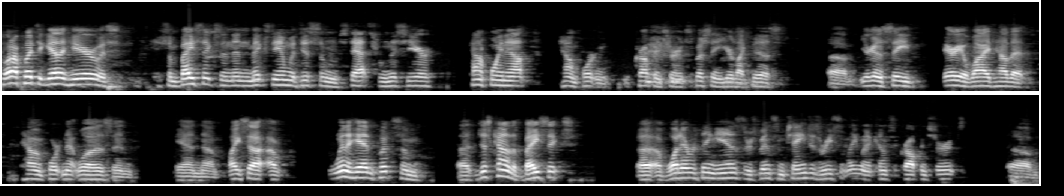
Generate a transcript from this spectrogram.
what I put together here was some basics and then mixed in with just some stats from this year, kind of point out how important crop insurance, especially in a year like this, um, you're going to see area wide how that how important that was and and um, like I said, I went ahead and put some uh, just kind of the basics uh, of what everything is. There's been some changes recently when it comes to crop insurance. Um,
